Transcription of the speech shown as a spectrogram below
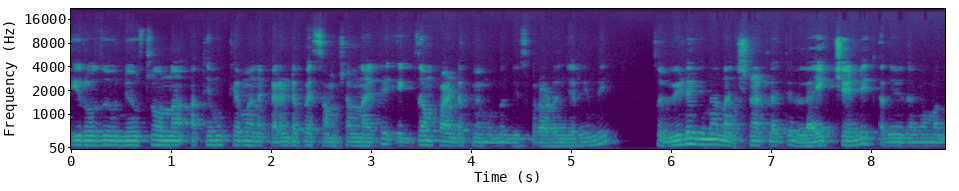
ఈరోజు న్యూస్లో ఉన్న అతి ముఖ్యమైన కరెంట్ అఫైర్స్ అంశాలను అయితే ఎగ్జామ్ పాయింట్ ఆఫ్ వ్యూ ముందు తీసుకురావడం జరిగింది. సో వీడియో కింద నచ్చినట్లయితే లైక్ చేయండి. అదేవిధంగా మన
